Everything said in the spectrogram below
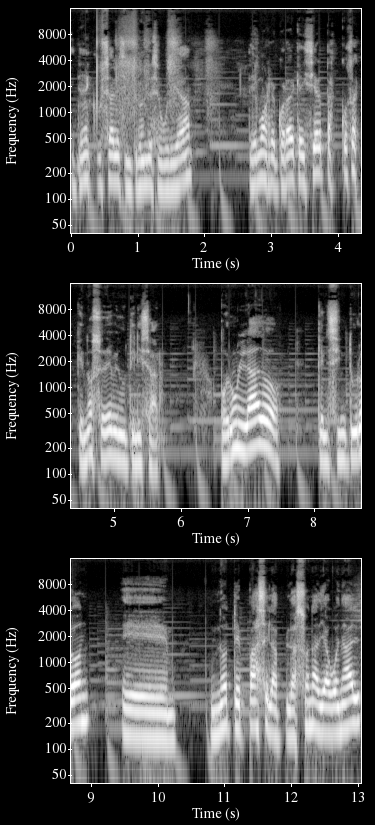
y tenés que usar el cinturón de seguridad, debemos recordar que hay ciertas cosas que no se deben utilizar. Por un lado, que el cinturón eh, no te pase la, zona diagonal,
